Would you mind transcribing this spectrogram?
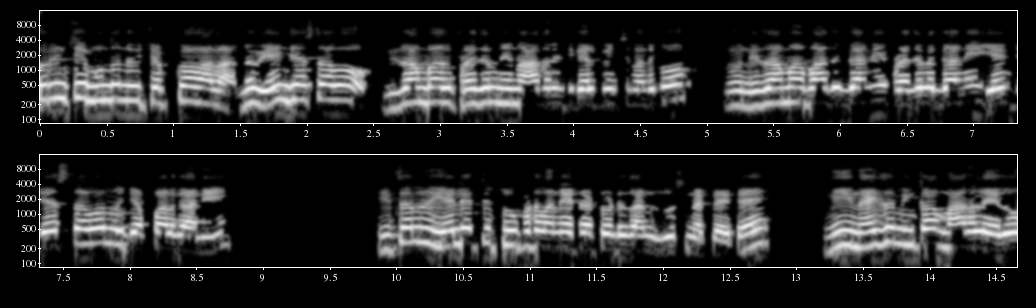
గురించి ముందు నువ్వు చెప్పుకోవాలా? నువ్వు ఏం చేస్తావో? నిజామాబాద్ ప్రజలు నిన్ను ఆదరించి గెలిపించినందుకు నువ్వు నిజామాబాద్కు కానీ ప్రజలకు కానీ ఏం చేస్తావో నువ్వు చెప్పాలి కానీ ఇతరులను ఏలెత్తి చూపడం అనేటటువంటి దాన్ని చూసినట్లయితే నీ నైజం ఇంకా మారలేదు.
